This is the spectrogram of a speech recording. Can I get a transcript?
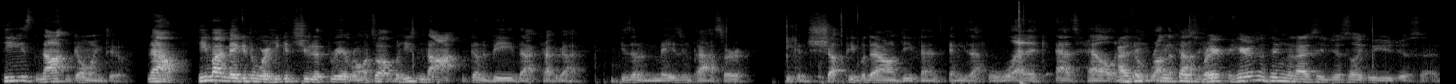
He's not going to. Now, he might make it to where he could shoot a three every once in a while, but he's not gonna be that type of guy. He's an amazing passer. He can shut people down on defense, and he's athletic as hell. And I he can run the fast break. here, here's the thing that I see, just like what you just said.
